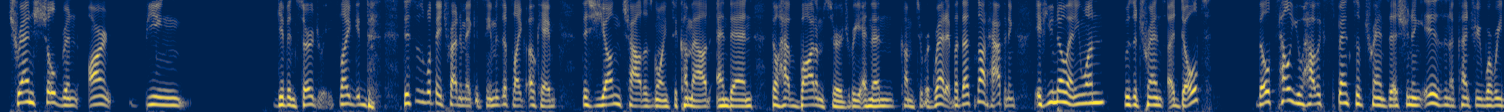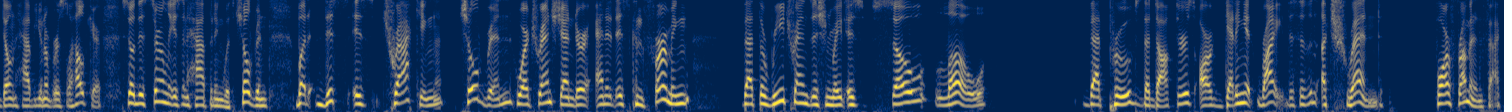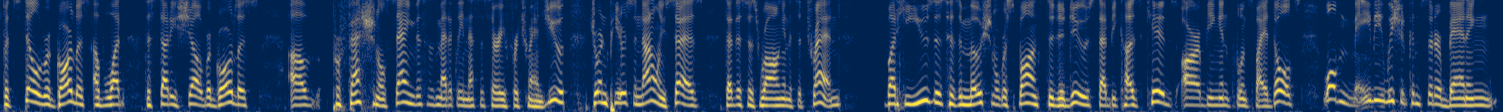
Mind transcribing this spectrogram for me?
Trans children aren't being given surgeries. Like th- this is what they try to make it seem as if like okay, this young child is going to come out and then they'll have bottom surgery and then come to regret it. But that's not happening. If you know anyone who's a trans adult, they'll tell you how expensive transitioning is in a country where we don't have universal healthcare. So this certainly isn't happening with children, but this is tracking children who are transgender and it is confirming that the retransition rate is so low that proves that doctors are getting it right. This isn't a trend. Far from it, in fact. But still, regardless of what the studies show, regardless of professionals saying this is medically necessary for trans youth, Jordan Peterson not only says that this is wrong and it's a trend, but he uses his emotional response to deduce that because kids are being influenced by adults, well, maybe we should consider banning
